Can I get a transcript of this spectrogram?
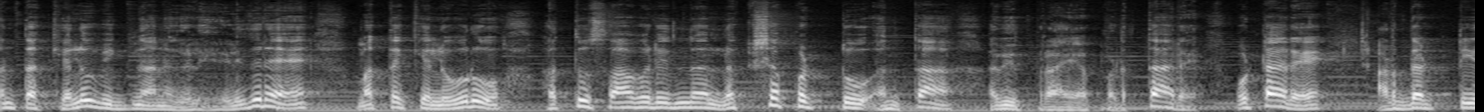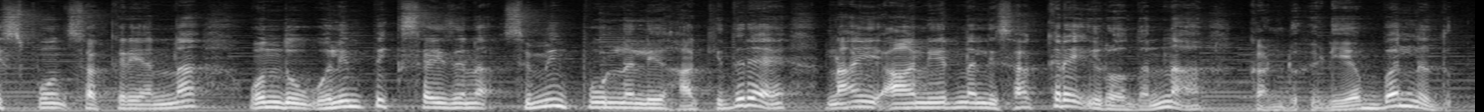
ಅಂತ ಕೆಲವು ವಿಜ್ಞಾನಿಗಳು ಹೇಳಿದರೆ, ಮತ್ತು ಕೆಲವರು ಹತ್ತು ಸಾವಿರದಿಂದ ಲಕ್ಷ ಪಟ್ಟು ಅಂತ ಅಭಿಪ್ರಾಯ ಪಡ್ತಾರೆ. ಒಟ್ಟಾರೆ ಅರ್ಧ ಟೀ ಸ್ಪೂನ್ ಸಕ್ಕರೆಯನ್ನು ಒಂದು ಒಲಿಂಪಿಕ್ ಸೈಜಿನ ಸ್ವಿಮ್ಮಿಂಗ್ ಪೂಲ್ನಲ್ಲಿ ಹಾಕಿದರೆ ನಾಯಿ ಆ ನೀರಿನಲ್ಲಿ ಸಕ್ಕರೆ ಇರೋದನ್ನು ಕಂಡುಹಿಡಿಯಬಲ್ಲದು.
